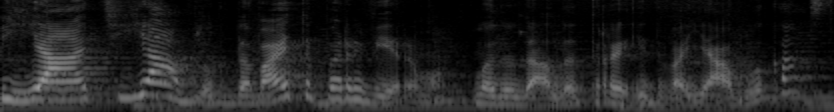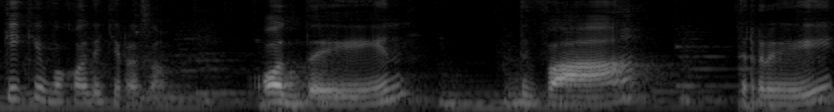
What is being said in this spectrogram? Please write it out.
5 яблук. Давайте перевіримо. Ми додали 3 і 2 яблука. Скільки виходить разом? 1, 2, 3,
